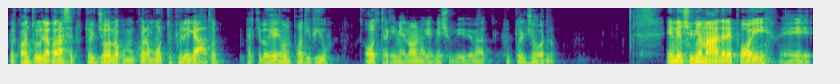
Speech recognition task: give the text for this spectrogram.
per quanto lui lavorasse tutto il giorno comunque ero molto più legato, perché lo vivevo un po' di più, oltre che mia nonna che invece mi viveva tutto il giorno. E invece mia madre poi, eh,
